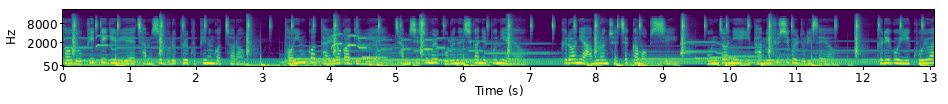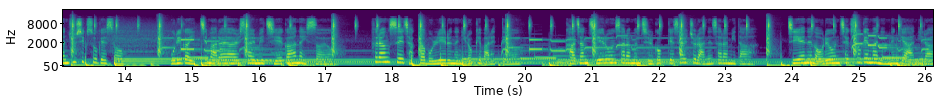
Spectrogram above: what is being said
더 높이 뛰기 위해 잠시 무릎을 굽히는 것처럼 더 힘껏 달려가기 위해 잠시 숨을 고르는 시간일 뿐이에요. 그러니 아무런 죄책감 없이 온전히 이 밤의 휴식을 누리세요. 그리고 이 고요한 휴식 속에서 우리가 잊지 말아야 할 삶의 지혜가 하나 있어요. 프랑스의 작가 몰리에르는 이렇게 말했대요. 가장 지혜로운 사람은 즐겁게 살 줄 아는 사람이다. 지혜는 어려운 책 속에만 있는 게 아니라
